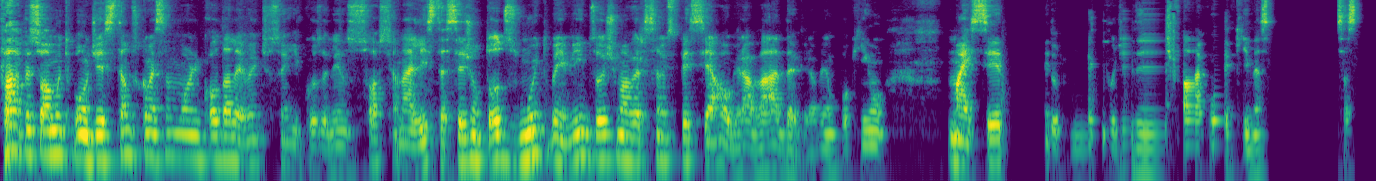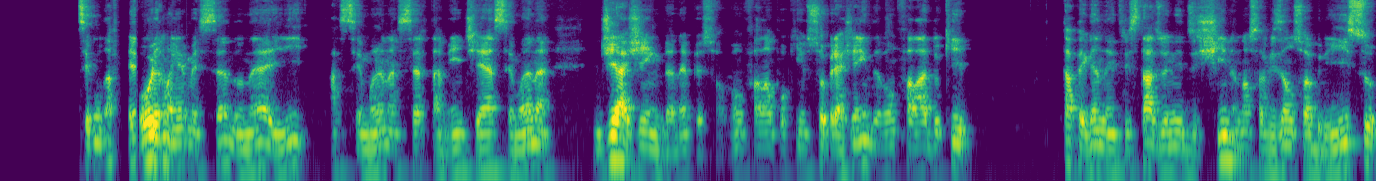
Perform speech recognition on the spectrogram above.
Fala pessoal, muito bom dia. Estamos começando o Morning Call da Levante. Eu sou Henrique Osolino, sócio analista. Sejam todos muito bem-vindos. Hoje uma versão especial gravada. Gravei um pouquinho mais cedo. Podia falar com aqui nessa segunda-feira. Hoje amanhã começando, né? E a semana certamente é a semana de agenda, né, pessoal? Vamos falar um pouquinho sobre agenda. Vamos falar do que está pegando entre Estados Unidos e China, nossa visão sobre isso,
